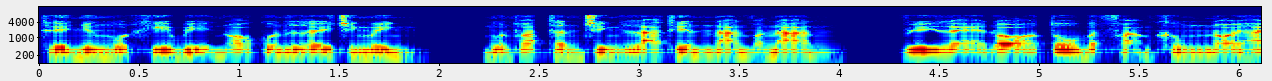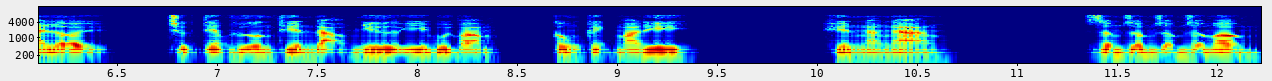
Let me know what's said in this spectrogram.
Thế nhưng một khi bị nó cuốn lấy chính mình, muốn thoát thân chính là thiên nan vạn nan, vì lẽ đó Tô Bất Phàm không nói hai lời, trực tiếp hướng thiên đạo như ý bụi bặm, công kích mà đi. Hiên ngang ngang, rầm rầm rầm rầm ầm.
